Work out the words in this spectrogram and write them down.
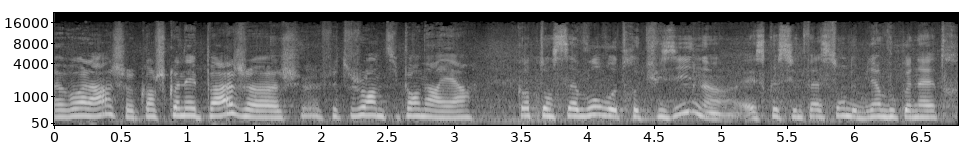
euh, voilà, je- quand je connais pas, je, je fais toujours un petit peu en arrière. Quand on savoure votre cuisine, est-ce que c'est une façon de bien vous connaître?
